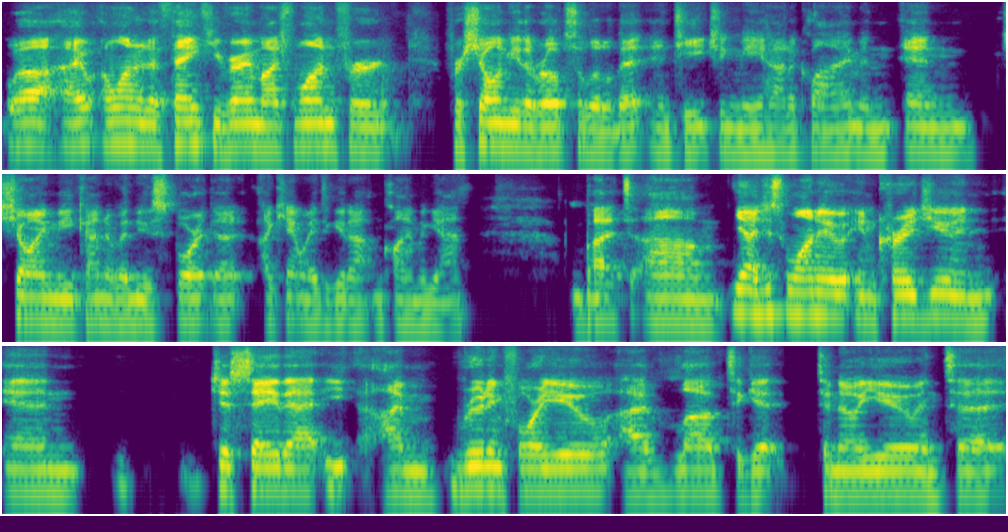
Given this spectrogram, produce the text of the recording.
well, I, I, wanted to thank you very much. One for for showing me the ropes a little bit and teaching me how to climb and and showing me kind of a new sport that I can't wait to get out and climb again. But um, yeah, I just want to encourage you and and just say that I'm rooting for you. I've loved to get to know you and to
